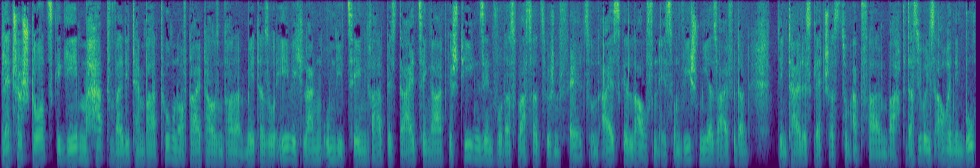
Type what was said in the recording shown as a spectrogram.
Gletschersturz gegeben hat, weil die Temperaturen auf 3300 Meter so ewig lang um die 10 Grad bis 13 Grad gestiegen sind, wo das Wasser zwischen Fels und Eis gelaufen ist und wie Schmierseife dann den Teil des Gletschers zum Abfallen brachte. Das übrigens auch in dem Buch,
